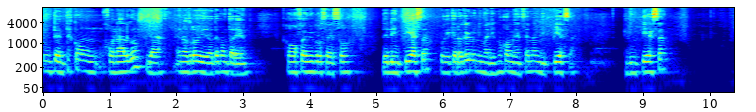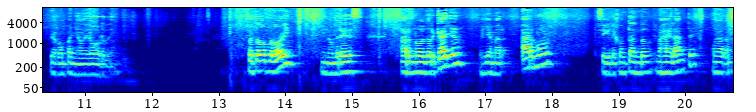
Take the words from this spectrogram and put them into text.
intentes con, con algo. Ya en otro video te contaré cómo fue mi proceso de limpieza, porque creo que el minimalismo comienza en la limpieza. Limpieza y acompañado de orden. Fue todo por hoy. Mi nombre es Arnold Orcaya. Voy a llamar Arnold. Seguiré contando más adelante. Un abrazo.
